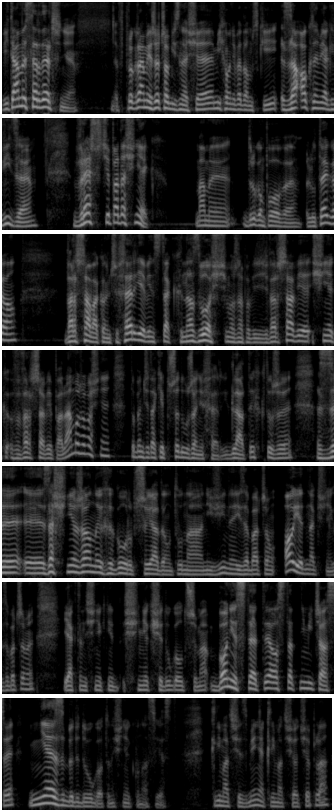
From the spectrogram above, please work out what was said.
Witamy serdecznie. W programie Rzecz o Biznesie Michał Niewiadomski. Za oknem, jak widzę, wreszcie pada śnieg. Mamy drugą połowę lutego. Warszawa kończy ferie, więc tak na złość można powiedzieć Warszawie. Śnieg w Warszawie pada. A może właśnie to będzie takie przedłużenie ferii dla tych, którzy z y, zaśnieżonych gór przyjadą tu na niziny i zobaczą, o jednak śnieg. Zobaczymy, jak ten śnieg, nie, śnieg się długo utrzyma, bo niestety ostatnimi czasy niezbyt długo ten śnieg u nas jest. Klimat się zmienia, klimat się ociepla.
